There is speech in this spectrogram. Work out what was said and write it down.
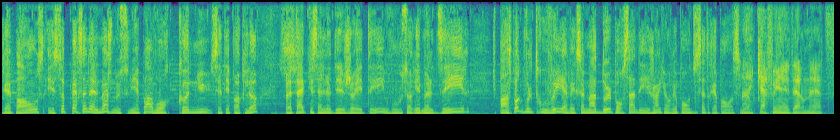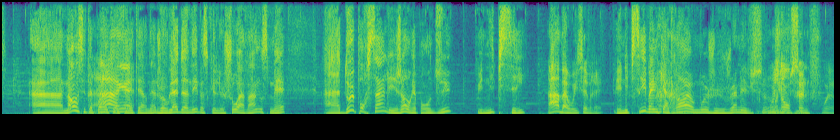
réponse. Et ça, personnellement, je me souviens pas avoir connu cette époque-là. Peut-être que ça l'a déjà été. Vous saurez me le dire. Je pense pas que vous le trouvez avec seulement 2% des gens qui ont répondu cette réponse-là. Un café Internet. Euh, non, c'était pas Ah, un café ok. Internet. Je vais vous la donner parce que le show avance, mais à 2% les gens ont répondu une épicerie. Ah, ben oui, c'est vrai. Une épicerie 24 heures, moi, j'ai jamais vu ça. Moi, j'ai vu ça une fois, ouais.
